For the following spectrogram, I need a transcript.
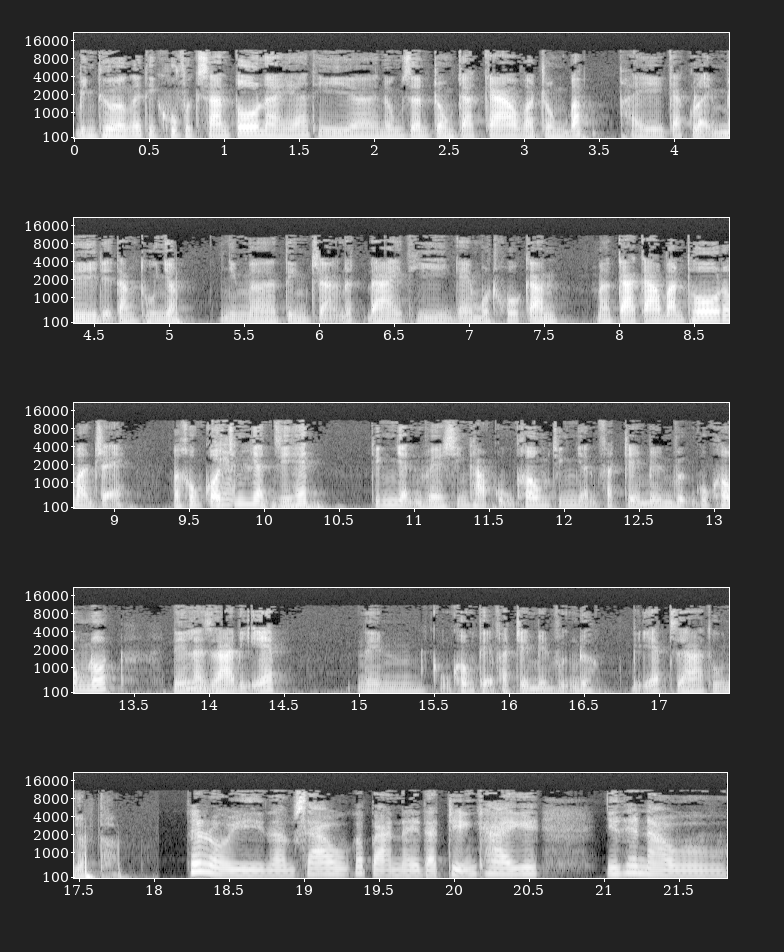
Bình thường ấy thì khu vực Santo này á, thì à, nông dân trồng cacao và trồng bắp hay các loại mì để tăng thu nhập. Nhưng mà tình trạng đất đai thì ngày một khô cằn. Mà cacao bán thô đó bạn trẻ. Và không có Dạ. chứng nhận gì hết. Chứng nhận về sinh học cũng không, chứng nhận phát triển bền vững cũng không nốt. Nên là Ừ. giá bị ép. Nên cũng không thể phát triển bền vững được. Bị ép giá thu nhập thấp. Thế rồi làm sao các bạn này đã triển khai như thế nào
